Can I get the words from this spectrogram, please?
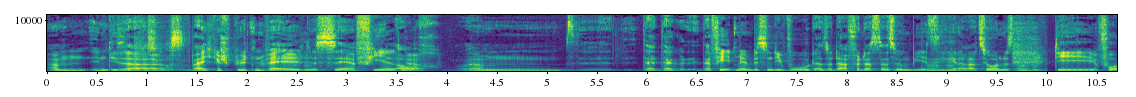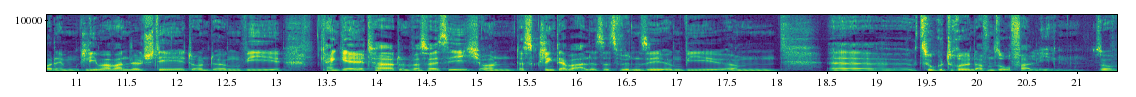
ähm, in dieser weichgespülten Welt ist sehr viel auch ähm, da, da, da fehlt mir ein bisschen die Wut. Also dafür, dass das irgendwie jetzt die Generation ist, die vor dem Klimawandel steht und irgendwie kein Geld hat und was weiß ich. Und das klingt aber alles, als würden sie irgendwie ähm, äh, zugedröhnt auf dem Sofa liegen. So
